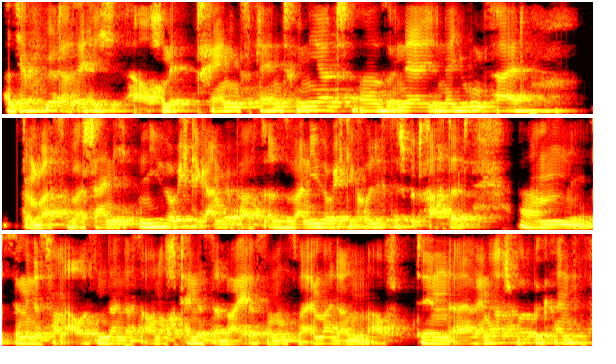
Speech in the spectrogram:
Also ich habe früher tatsächlich auch mit Trainingsplänen trainiert, also in der, in der Jugendzeit, was wahrscheinlich nie so richtig angepasst, also es war nie so richtig holistisch betrachtet, ähm, zumindest von außen dann, dass auch noch Tennis dabei ist, sondern es war immer dann auf den äh, Rennradsport begrenzt.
